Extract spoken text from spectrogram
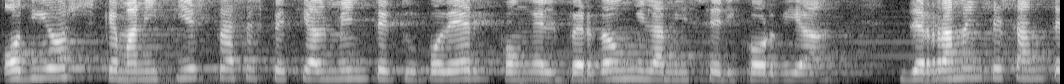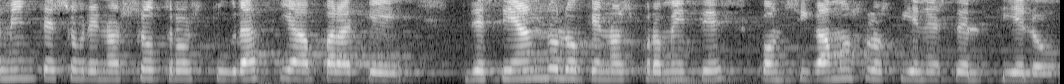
Oh Dios, que manifiestas especialmente tu poder con el perdón y la misericordia, derrama incesantemente sobre nosotros tu gracia para que, deseando lo que nos prometes, consigamos los bienes del cielo.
